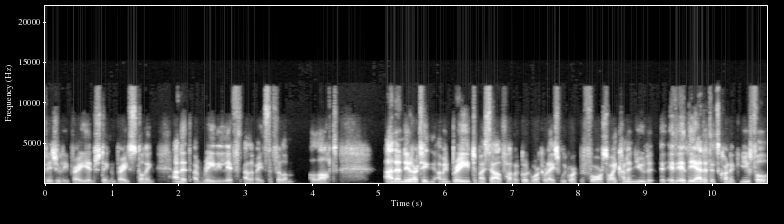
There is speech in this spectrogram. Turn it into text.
visually very interesting and very stunning, and it, really lifts elevates the film a lot. And then the other thing, I mean, Breed and myself have a good work relation. We'd worked before, so I kind of knew that in, in, the edit, it's kind of useful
